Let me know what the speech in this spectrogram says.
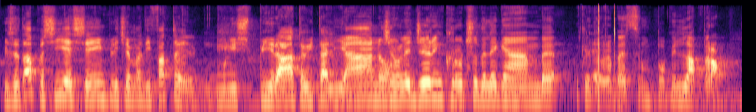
Il setup sì è semplice, ma di fatto è un ispirato italiano. C'è un leggero incrocio delle gambe, che dovrebbe essere un po' più in là, però...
